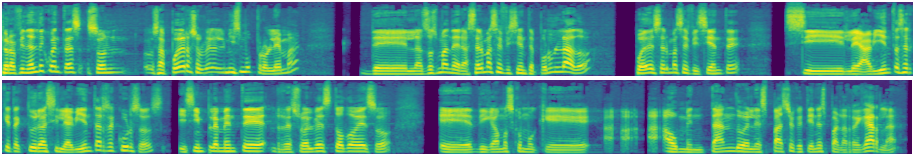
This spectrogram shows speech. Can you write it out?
Pero a final de cuentas son, o sea, puede resolver el mismo problema de las dos maneras, ser más eficiente. Por un lado, puede ser más eficiente si le avientas arquitectura, si le avientas recursos y simplemente resuelves todo eso, eh, digamos como que aumentando el espacio que tienes para regarla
